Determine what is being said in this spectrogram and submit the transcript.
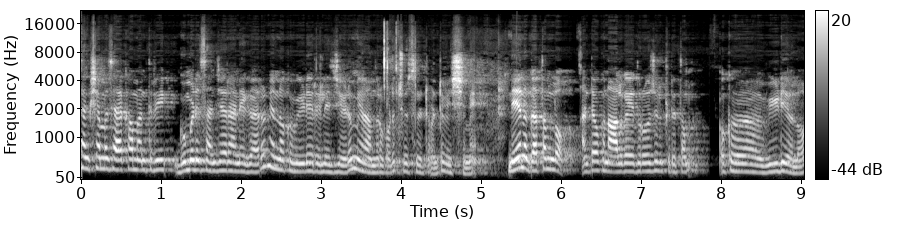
సంక్షేమ శాఖ మంత్రి గుమ్మడి సంజయ్ రాణి గారు నిన్న ఒక వీడియో రిలీజ్ చేయడం మీరు అందరూ కూడా చూసినటువంటి విషయమే. నేను గతంలో అంటే ఒక నాలుగైదు రోజుల క్రితం ఒక వీడియోలో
